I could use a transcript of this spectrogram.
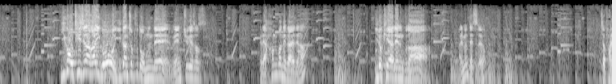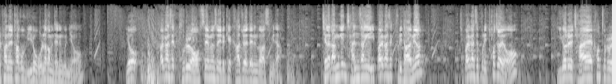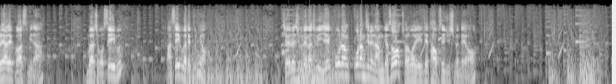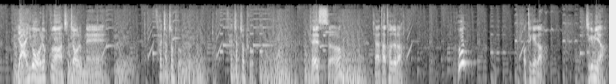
이거 어떻게 지나가, 이거? 2단 점프도 없는데. 왼쪽에서. 그래, 한 번에 가야 되나? 이렇게 해야 되는구나. 알면 됐어요. 저 발판을 타고 위로 올라가면 되는군요. 요 빨간색 불을 없애면서 이렇게 가줘야 되는 것 같습니다. 제가 남긴 잔상에 이 빨간색 불이 닿으면 저 빨간색 불이 터져요. 이거를 잘 컨트롤 해야 될 것 같습니다. 뭐야 저거 세이브? 아 세이브가 됐군요. 자 이런 식으로 해가지고 이제 꼬랑 꼬랑지를 남겨서 저거 이제 다 없애주시면 돼요. 야 이거 어렵구나 진짜 어렵네. 살짝 점프. 살짝 점프. 됐어. 자, 다 터져라. 훗! 어떻게 가? 지금이야.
